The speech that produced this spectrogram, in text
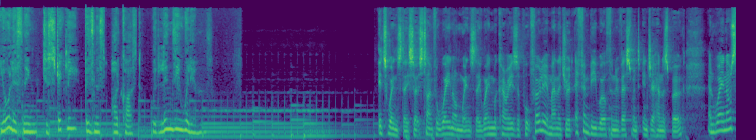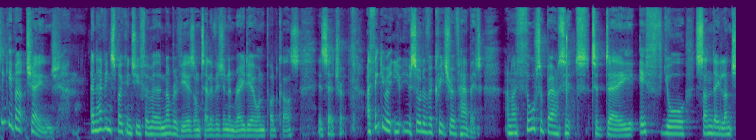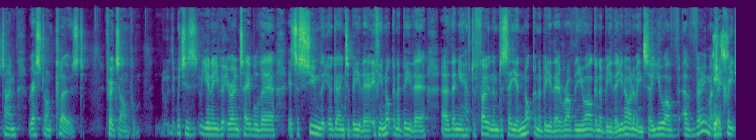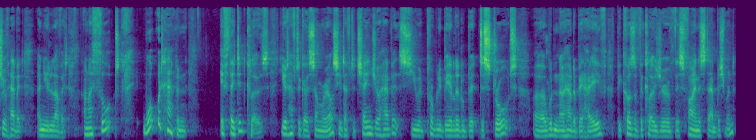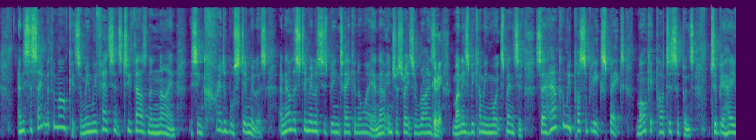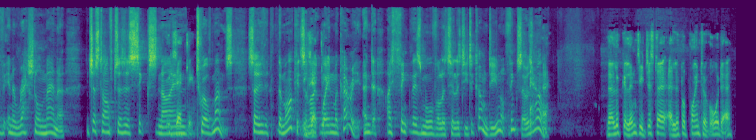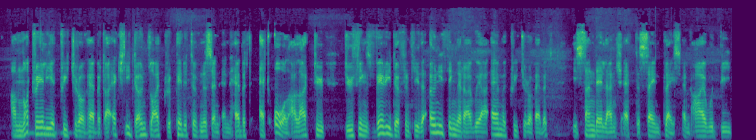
You're listening to Strictly Business Podcast with Lindsay Williams. It's Wednesday, so it's time for Wayne on Wednesday. Wayne McCurrie is a portfolio manager at FNB Wealth and Investment in Johannesburg. And Wayne, I was thinking about change. And having spoken to you for a number of years on television and radio, on podcasts, etc., I think you're, you're sort of a creature of habit. And I thought about it today. If your Sunday lunchtime restaurant closed, for example, which is, you know, you've got your own table there. It's assumed that you're going to be there. If you're not going to be there, uh, then you have to phone them to say you're not going to be there rather than you are going to be there. You know what I mean? So you are a very much yes. a creature of habit and you love it. And I thought, what would happen if they did close, you'd have to go somewhere else. You'd have to change your habits. You would probably be a little bit distraught, uh, wouldn't know how to behave because of the closure of this fine establishment. And it's the same with the markets. I mean, we've had since 2009 this incredible stimulus, and now the stimulus is being taken away, and now interest rates are rising. Correct. Money's becoming more expensive. So, how can we possibly expect market participants to behave in a rational manner? Just after six, nine, exactly. 12 months. So the markets are exactly. like Wayne McCurrie. And I think there's more volatility to come. Do you not think so as well? now, look, Lindsay, just a, a little point of order. I'm not really a creature of habit. I actually don't like repetitiveness and, and habit at all. I like to do things very differently. The only thing that I, where I am a creature of habit is Sunday lunch at the same place. And I would be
